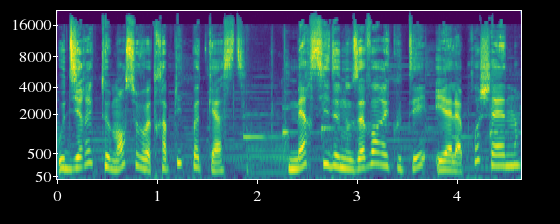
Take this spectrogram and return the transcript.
ou directement sur votre appli de podcast. Merci de nous avoir écoutés et à la prochaine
